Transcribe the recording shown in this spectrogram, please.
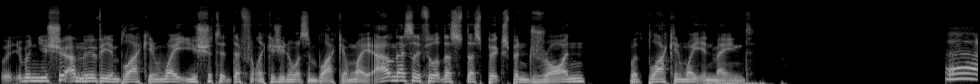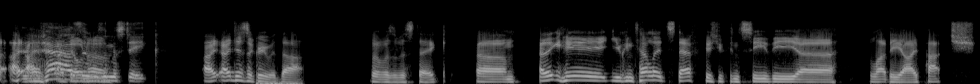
when you shoot a Mhm. movie in black and white, you shoot it differently because you know it's in black and white. I don't necessarily feel like this this book's been drawn with black and white in mind. uh, I, it I, I has. don't It was a mistake. I, I disagree with that. That was a mistake. Um, I think here you can tell it's Steph because you can see the uh, like the eye patch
